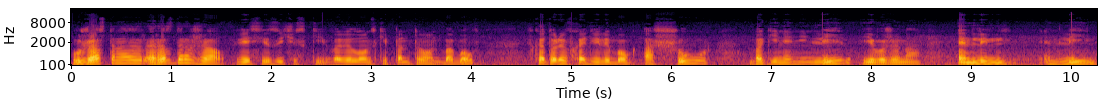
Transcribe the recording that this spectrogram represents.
ужасно раздражал весь языческий вавилонский пантеон богов, в который входили бог Ашур, богиня Нинлиль, его жена, Энлиль, Энлиль,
